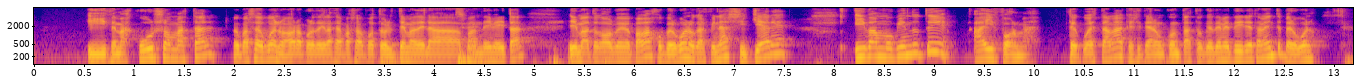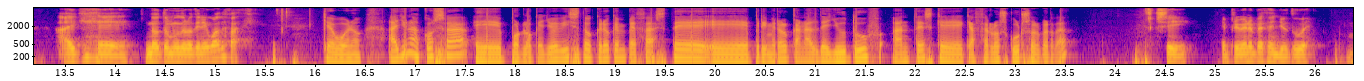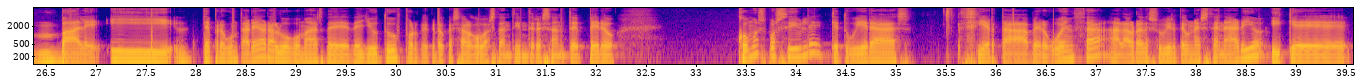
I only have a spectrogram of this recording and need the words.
y hice más cursos, más tal. Lo que pasa es, bueno, ahora por desgracia ha pasado por todo el tema de la pandemia y tal, y me ha tocado volverme para abajo, pero bueno, que al final, si quieres, ibas moviéndote, hay formas. Te cuesta más que si tienes un contacto que te metes directamente, pero bueno, hay que. No todo el mundo lo tiene igual de fácil. Qué bueno. Hay una cosa, eh, por lo que yo he visto, creo que empezaste eh, primero el canal de YouTube antes que, hacer los cursos, ¿verdad? Sí, el primero empecé en YouTube. Vale, y te preguntaré ahora luego más de, YouTube porque creo que es algo bastante interesante, pero ¿cómo es posible que tuvieras cierta vergüenza a la hora de subirte a un escenario y que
